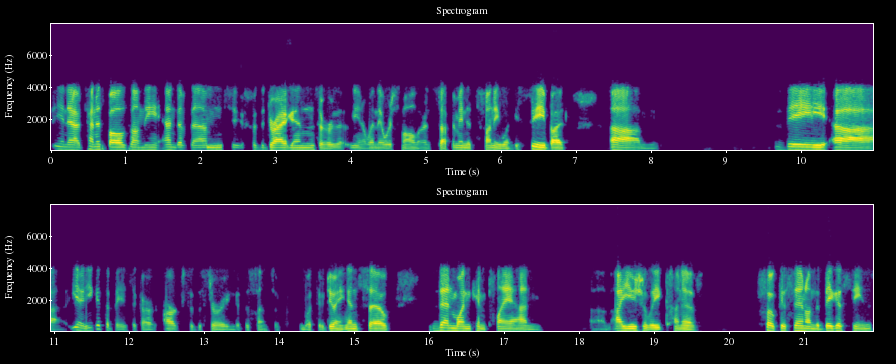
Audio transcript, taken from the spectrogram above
you know tennis balls on the end of them to for the dragons or the, you know when they were smaller and stuff. I mean, it's funny what you see, but um, the uh, you know you get the basic arcs of the story and get the sense of what they're doing, and so then one can plan. Um, I usually kind of focus in on the biggest scenes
